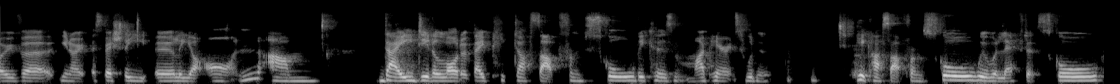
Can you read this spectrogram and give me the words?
over, you know, especially earlier on, um, they did a lot of. They picked us up from school because my parents wouldn't pick us up from school. We were left at school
